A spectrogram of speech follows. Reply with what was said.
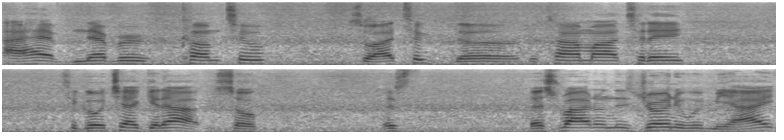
I have never come to. So I took the, the time out today to go check it out. So let's let's ride on this journey with me? All right,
